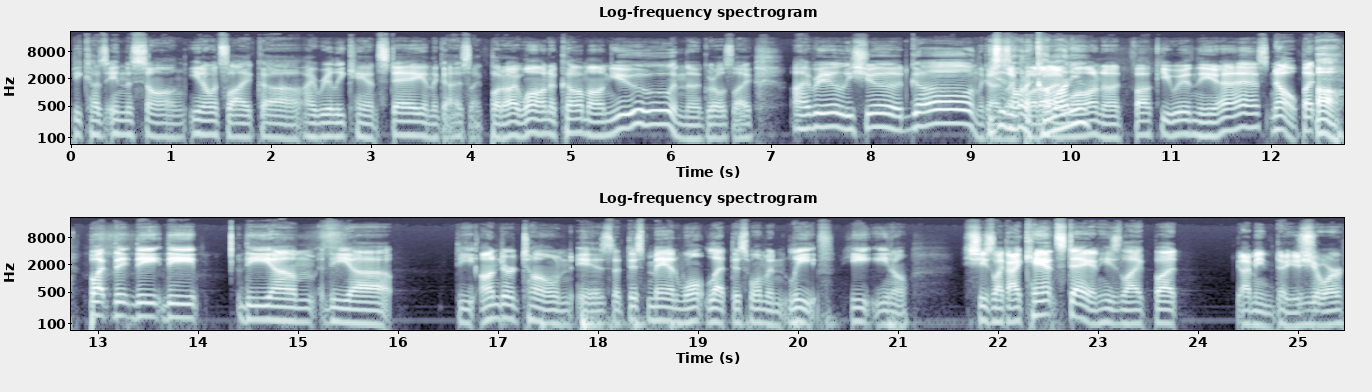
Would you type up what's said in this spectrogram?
Because in the song, you know, it's like uh, "I really can't stay," and the guy's like, "But I wanna come on you," and the girl's like, "I really should go," and the guy's says, "I like, wanna "But come I on you?" wanna fuck you in the ass." No, but Oh, but the the the the um the uh the undertone is that this man won't let this woman leave. He, you know, she's like, I can't stay, and he's like, but I mean, are you sure?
